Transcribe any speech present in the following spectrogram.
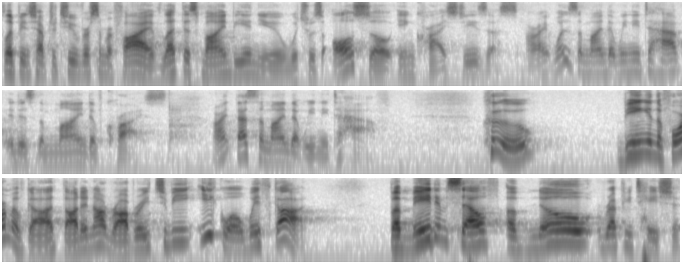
Philippians chapter 2, verse number 5 let this mind be in you, which was also in Christ Jesus. All right, what is the mind that we need to have? It is the mind of Christ. All right, that's the mind that we need to have. Who, being in the form of God, thought it not robbery to be equal with God, but made himself of no reputation.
